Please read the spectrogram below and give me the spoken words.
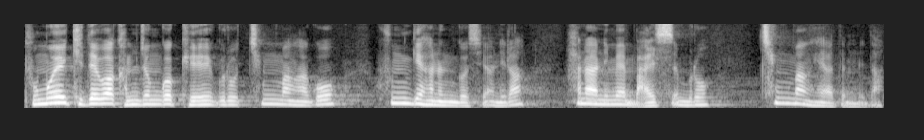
부모의 기대와 감정과 계획으로 책망하고 훈계하는 것이 아니라 하나님의 말씀으로 책망해야 됩니다.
